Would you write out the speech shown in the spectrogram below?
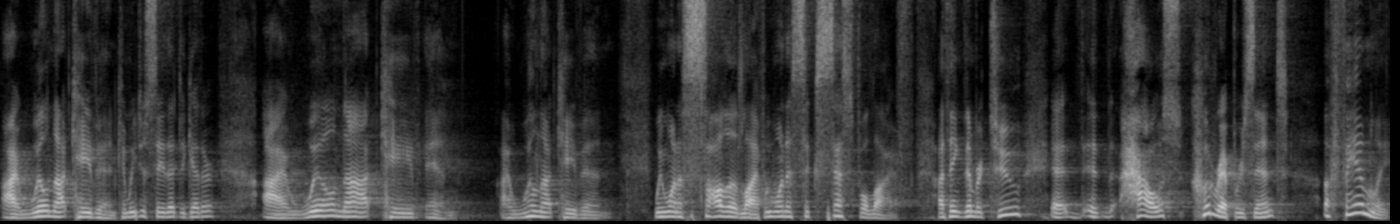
I will not cave in. Can we just say that together? I will not cave in. I will not cave in. We want a solid life. We want a successful life. I think number two, uh, house could represent a family.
